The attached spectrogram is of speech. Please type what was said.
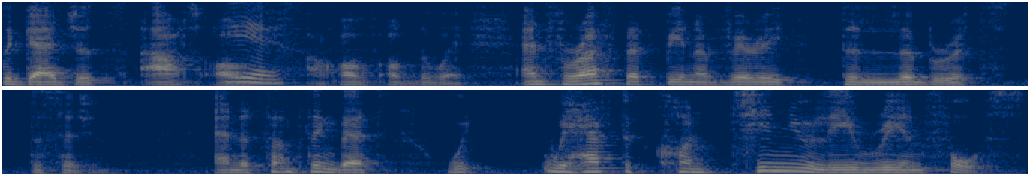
the gadgets out of, yes. of, of the way. And for us, that's been a very deliberate decision. And it's something that we, we have to continually reinforce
